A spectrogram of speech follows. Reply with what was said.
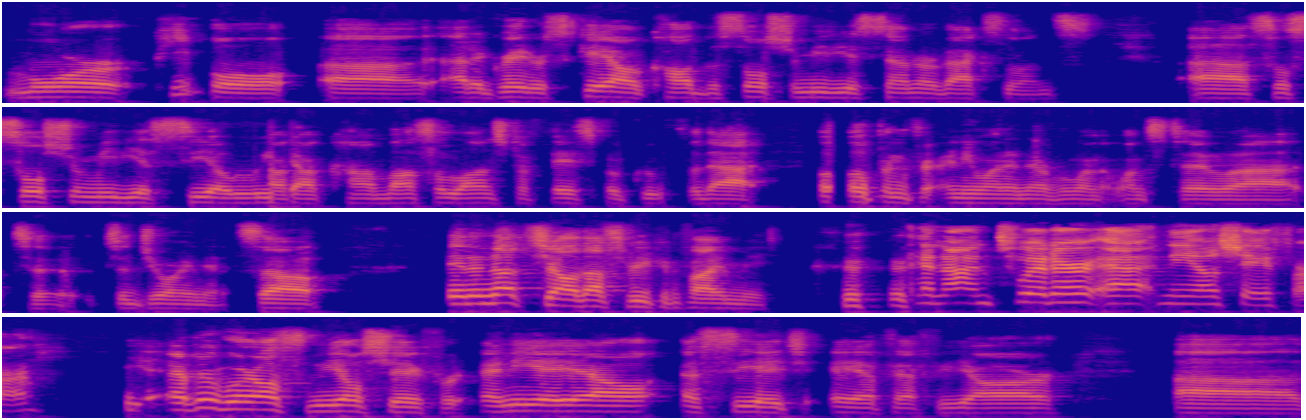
more people uh, at a greater scale called the Social Media Center of Excellence. Uh, so socialmediacoe.com. Also launched a Facebook group for that, open for anyone and everyone that wants to uh, to to join it. So, in a nutshell, that's where you can find me. and on Twitter at Neal Schaefer. everywhere else, Neal Schaefer, N-E-A-L S-C-H-A-F-F-E-R. Uh,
